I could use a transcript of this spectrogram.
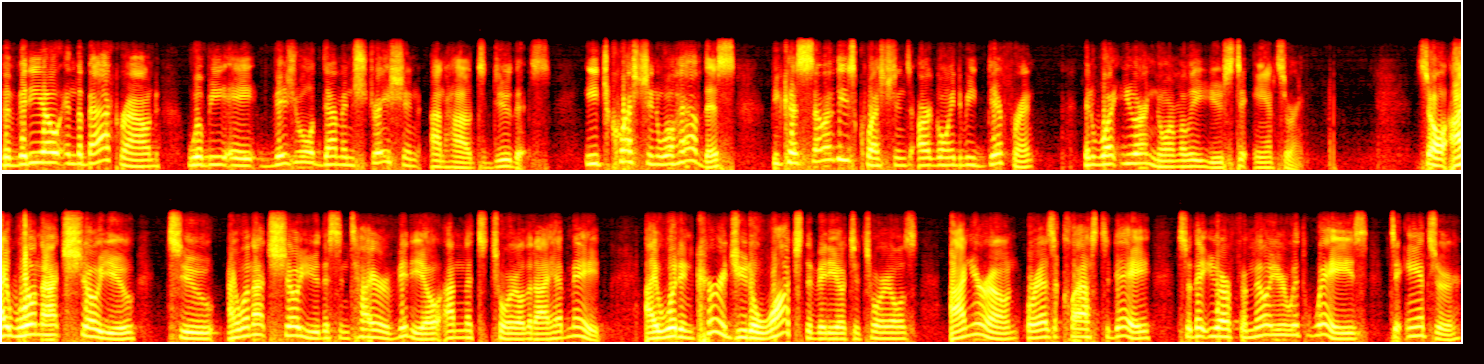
The video in the background will be a visual demonstration on how to do this. Each question will have this because some of these questions are going to be different than what you are normally used to answering. So I will not show you to I will not show you this entire video on the tutorial that I have made. I would encourage you to watch the video tutorials on your own or as a class today so that you are familiar with ways to answer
